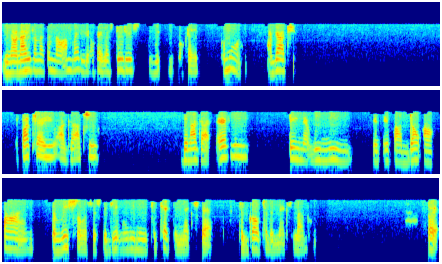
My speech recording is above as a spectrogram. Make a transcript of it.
You know, not even let them know I'm ready. To, okay, let's do this. We, okay, come on. I got you. If I tell you I got you, then I got everything that we need. And if I don't, I'll find the resources to get what we need to take the next step, to go to the next level. But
